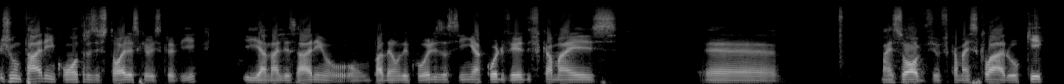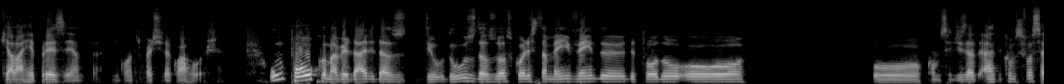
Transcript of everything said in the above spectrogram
juntarem com outras histórias que eu escrevi e analisarem o, um padrão de cores, assim, a cor verde fica mais é, mais óbvio, fica mais claro o que, que ela representa em contrapartida com a roxa. Um pouco, na verdade, das, do, do, uso das duas cores também vem de, de todo o, o. Como se diz? Como se fosse.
